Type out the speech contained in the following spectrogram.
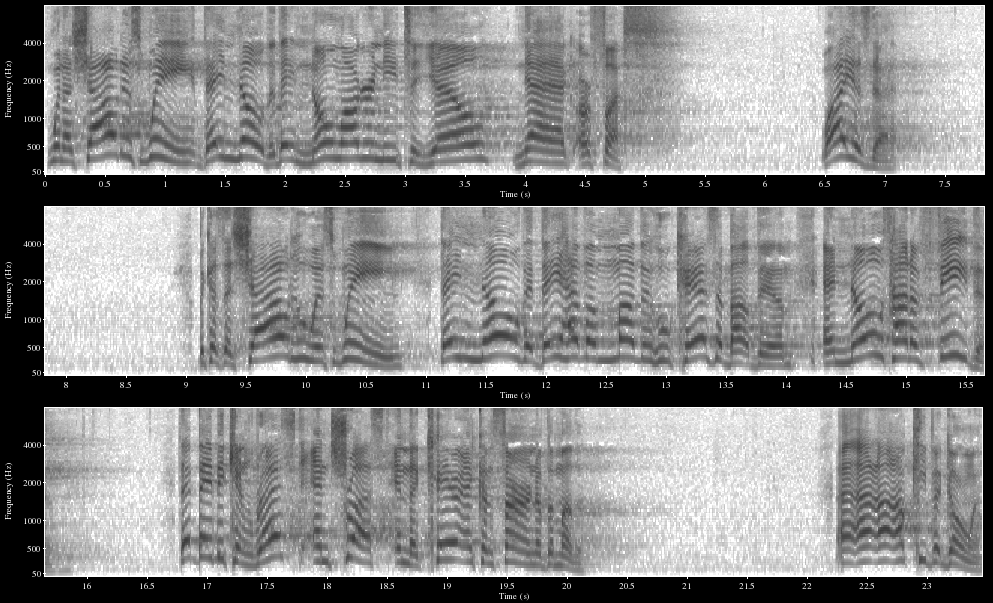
When a child is weaned, they know that they no longer need to yell, nag, or fuss. Why is that? Because a child who is weaned they know that they have a mother who cares about them and knows how to feed them. That baby can rest and trust in the care and concern of the mother. I, will keep it going.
